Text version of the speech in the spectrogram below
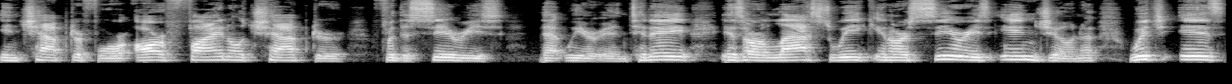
in chapter four, our final chapter for the series that we are in. Today is our last week in our series in Jonah, which is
